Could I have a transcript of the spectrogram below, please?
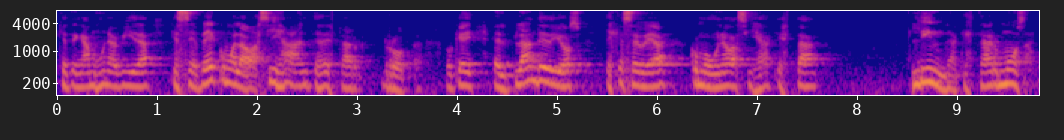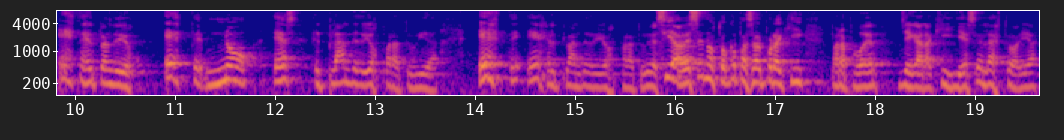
que tengamos una vida que se ve como la vasija antes de estar rota. ¿ok? El plan de Dios es que se vea como una vasija que está linda, que está hermosa. Este es el plan de Dios. Este no es el plan de Dios para tu vida. Este es el plan de Dios para tu vida. Sí, a veces nos toca pasar por aquí para poder llegar aquí. Y esa es la historia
